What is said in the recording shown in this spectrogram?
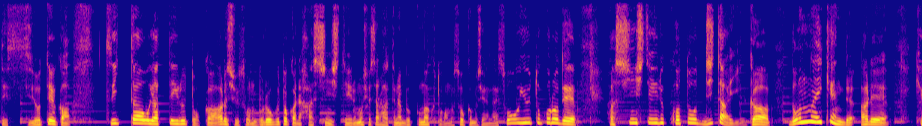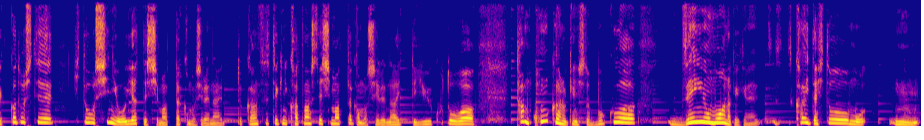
ですよ。っていうか、ツイッターをやっているとか、ある種そのブログとかで発信している、もしかしたらハテナブックマークとかもそうかもしれない。そういうところで発信していること自体が、どんな意見であれ、結果として人を死に追いやってしまったかもしれない。間接的に加担してしまったかもしれないっていうことは、多分今回の件にしては僕は全員思わなきゃいけない。書いた人も、うん、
